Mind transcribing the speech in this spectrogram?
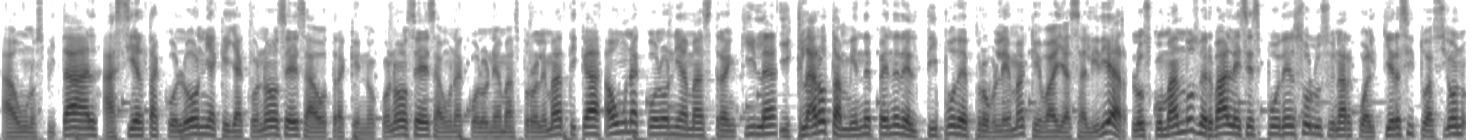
a un hospital, a cierta colonia que ya conoces, a otra que no conoces, a una colonia más problemática, a una colonia más tranquila y claro, también depende del tipo de problema que vayas a lidiar. Los comandos verbales es poder solucionar cualquier situación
